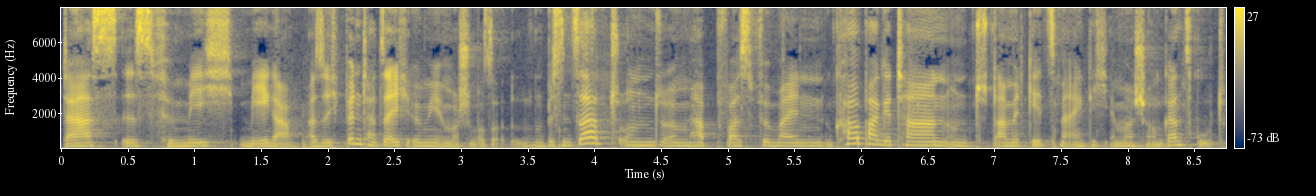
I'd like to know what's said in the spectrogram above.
Das ist für mich mega. Also ich bin tatsächlich irgendwie immer schon so ein bisschen satt und ähm, habe was für meinen Körper getan und damit geht es mir eigentlich immer schon ganz gut.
